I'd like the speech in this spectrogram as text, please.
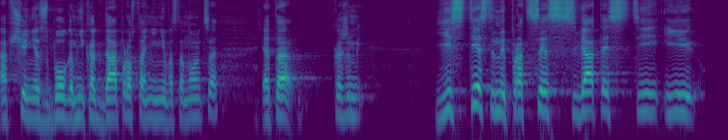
общения с Богом, никогда, просто они не восстановятся. Это, скажем, естественный процесс святости и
